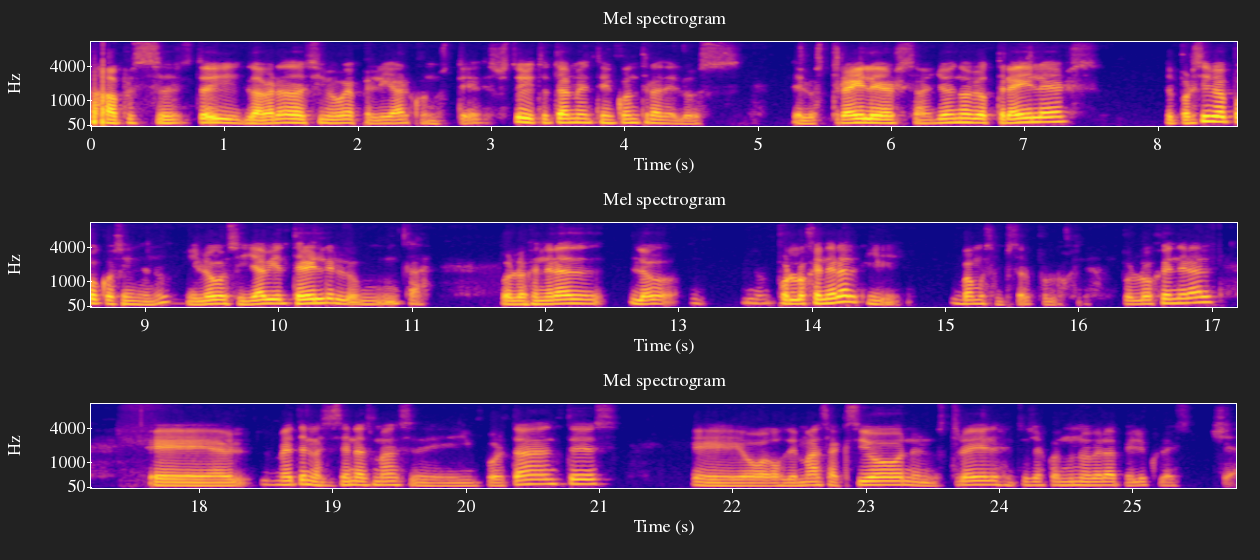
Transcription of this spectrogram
Ah, pues estoy, la verdad, sí me voy a pelear con ustedes. Estoy totalmente en contra de los, de los trailers. Ah, yo no veo trailers. De por sí veo poco cine, ¿no? Y luego si ya vi el trailer, lo, por lo general, lo, por lo general, y vamos a empezar por lo general. Por lo general, eh, meten las escenas más eh, importantes eh, o, de más acción en los trailers, entonces ya cuando uno ve la película es, ya,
